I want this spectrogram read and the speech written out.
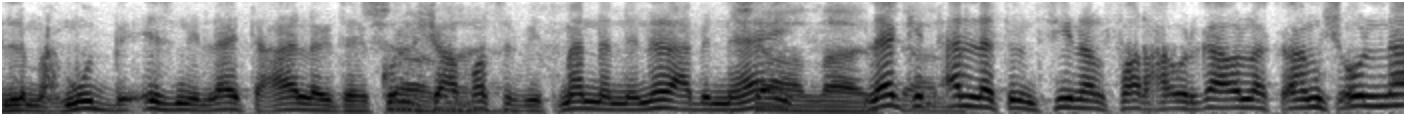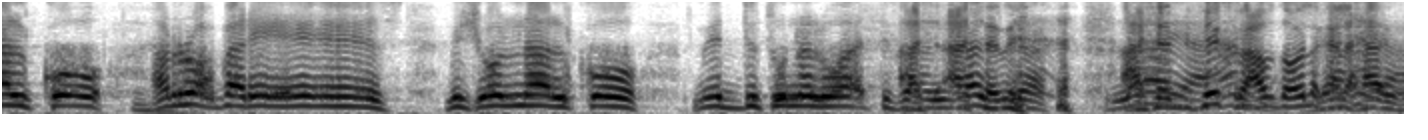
اللي محمود بإذن الله تعالى زي كل شعب. مصر بيتمنى إن نلعب النهائي. إن لكن شاء الله. الا تنسينا الفرحة. وارجع أقول لك آه مش قلنا لكم هنروح باريس. مش قلنا لكم اديتونا الوقت في عشان عشان عشان فكرة عاوز أقول لك على حاجة.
